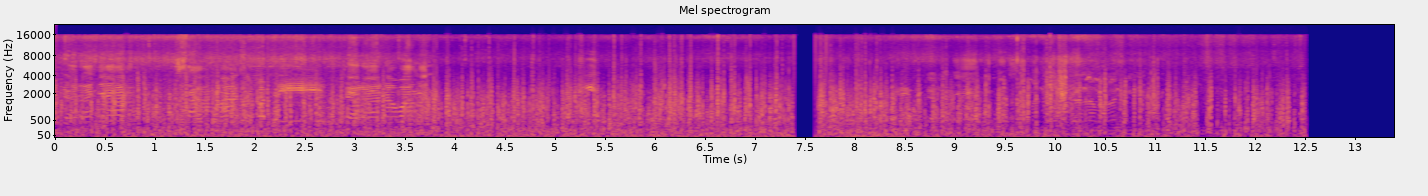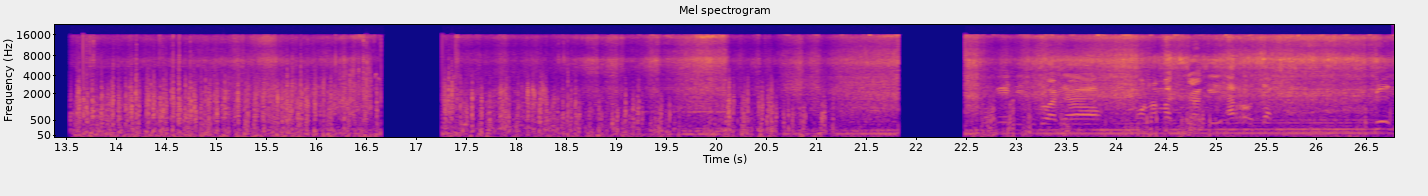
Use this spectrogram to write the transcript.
udaranya sama seperti udara Nawangan. Ini Oke, udaranya hampir sama dengan udara Nawangan ini. Oke, di situ ada Zaki Ar-Rozak bin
